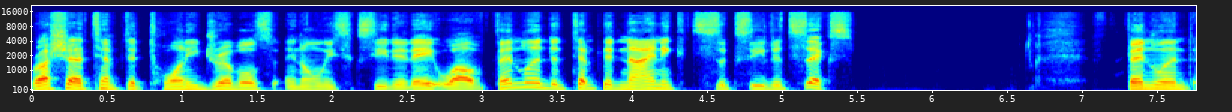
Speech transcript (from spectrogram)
Russia attempted 20 dribbles and only succeeded eight, while Finland attempted nine and succeeded six. Finland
